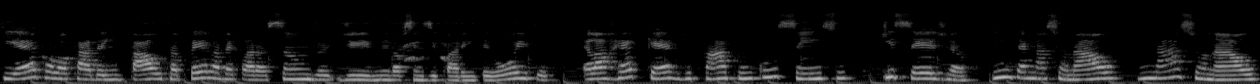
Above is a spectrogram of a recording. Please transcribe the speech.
que é colocada em pauta pela Declaração de, de 1948, ela requer de fato um consenso que seja internacional, nacional,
